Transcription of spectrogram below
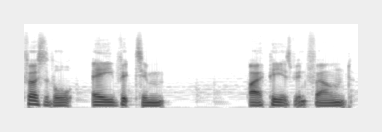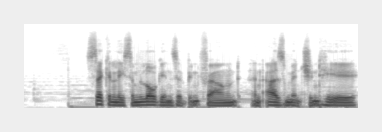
first of all, a victim IP has been found. Secondly, some logins have been found. And as mentioned here,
